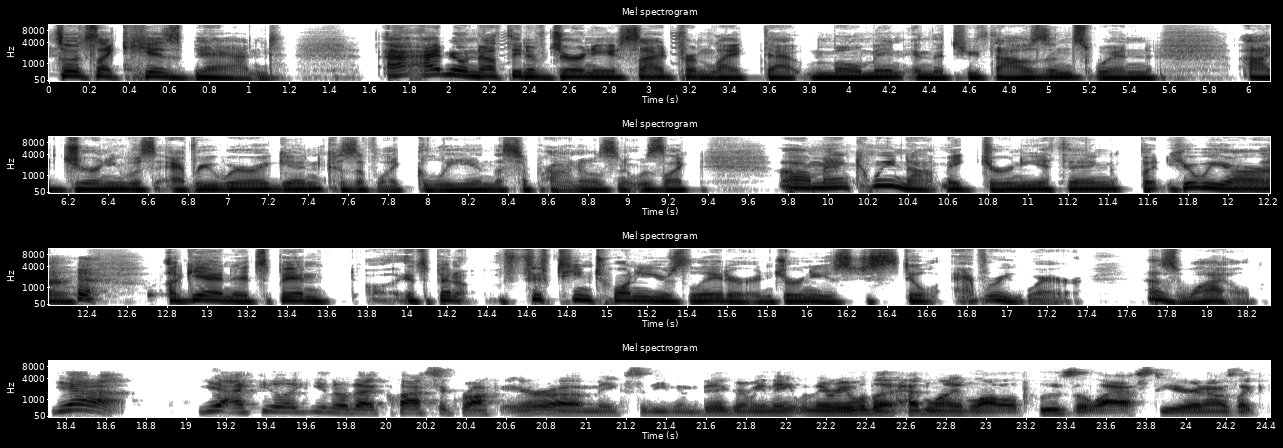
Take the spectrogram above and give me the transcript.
so it's like his band. I, I, know nothing of Journey aside from like that moment in the 2000s when uh, Journey was everywhere again because of like Glee and The Sopranos, and it was like, oh man, can we not make Journey a thing? But here we are again. It's been it's been 15, 20 years later, and Journey is just still everywhere. That's wild. Yeah, yeah, I feel like you know that classic rock era makes it even bigger. I mean, they, they were able to headline Lollapalooza last year, and I was like,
